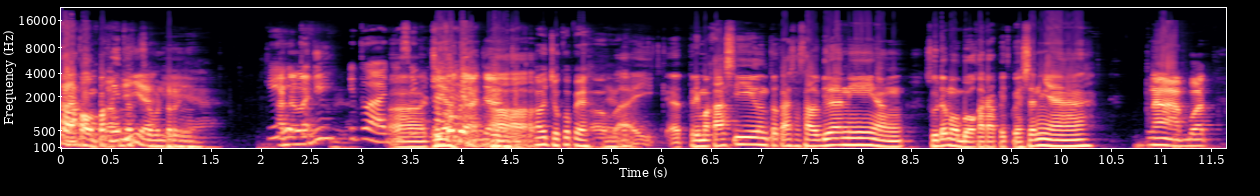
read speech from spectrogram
parah. kompak nih. Iya, sebenarnya. Kayaknya Ada itu- lagi? Itu aja sih. Cukup ya aja. Oh, Oh, cukup ya? oh, baik. Eh, terima kasih untuk Kak Salbila nih yang sudah membawakan rapid questionnya. Nah, buat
